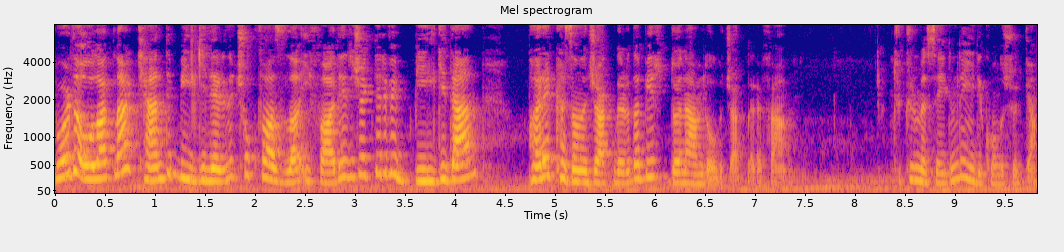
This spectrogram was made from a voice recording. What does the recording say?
Bu arada oğlaklar kendi bilgilerini çok fazla ifade edecekleri ve bilgiden para kazanacakları da bir dönemde olacaklar efendim. Tükürmeseydim de iyiydi konuşurken.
